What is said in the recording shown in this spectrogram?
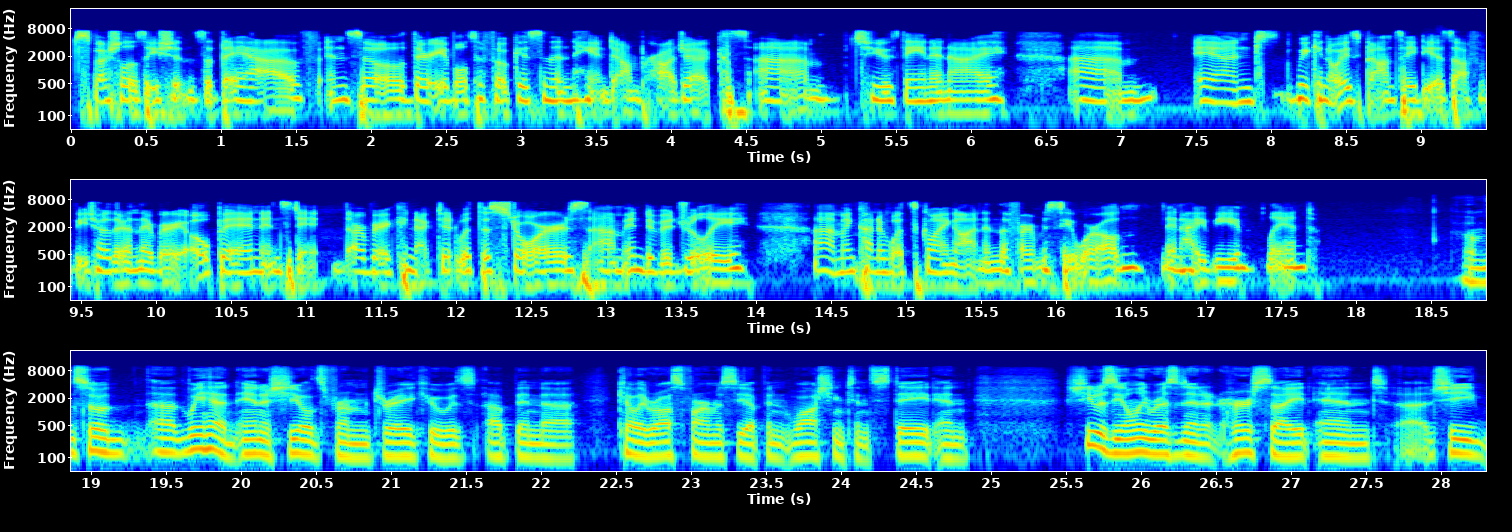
specializations that they have, and so they're able to focus and then hand down projects um, to Thane and I. Um, and we can always bounce ideas off of each other and they're very open and stay, are very connected with the stores um, individually um, and kind of what's going on in the pharmacy world in Hy-Vee land. Um, so uh, we had Anna Shields from Drake, who was up in uh, Kelly Ross Pharmacy up in Washington State, and she was the only resident at her site, and uh, she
